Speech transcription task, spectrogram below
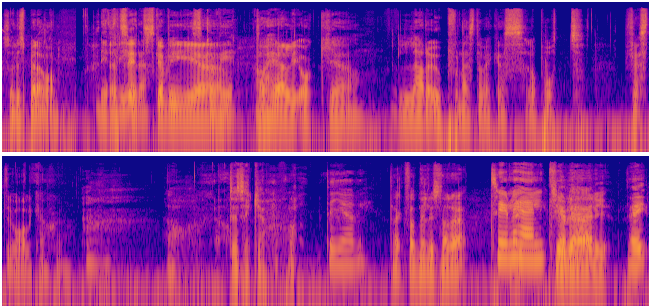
Så det spelar roll. Det är That's fredag. it. Ska vi, eh, Ska vi? ta Ja. helg och eh, ladda upp för nästa veckas rapportfestival kanske? Det tycker jag. Det gör vi. Tack för att ni lyssnade. Trevlig helg. Trevlig helg. Hej!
